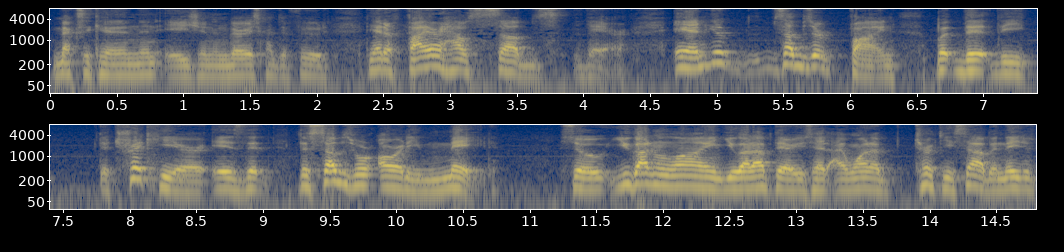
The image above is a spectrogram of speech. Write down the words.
Mexican and Asian and various kinds of food. They had a firehouse subs there. And you know, subs are fine, but the the the trick here is that the subs were already made. So you got in line, you got up there, you said, I want a turkey sub, and they just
